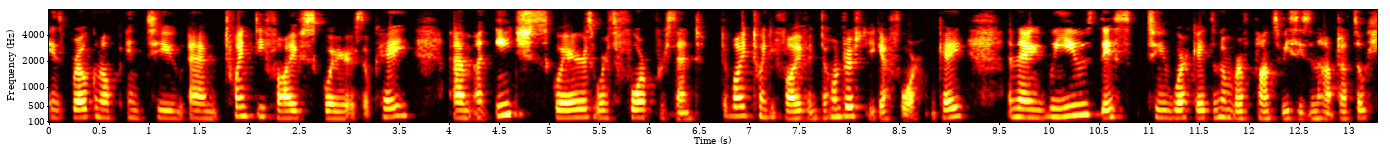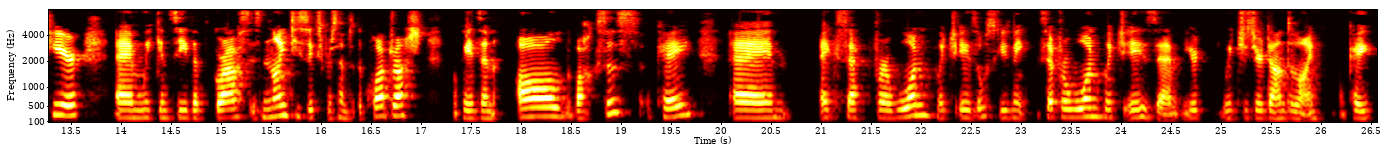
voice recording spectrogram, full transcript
is broken up into um, 25 squares, okay? Um, and each square is worth 4%. Divide 25 into 100, you get 4, okay? And then we use this to work out the number of plant species in the habitat. So here um, we can see that grass is 96% of the quadrat, okay? It's in all the boxes, okay? Um, except for one, which is oh excuse me, except for one, which is um your which is your dandelion. Okay,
